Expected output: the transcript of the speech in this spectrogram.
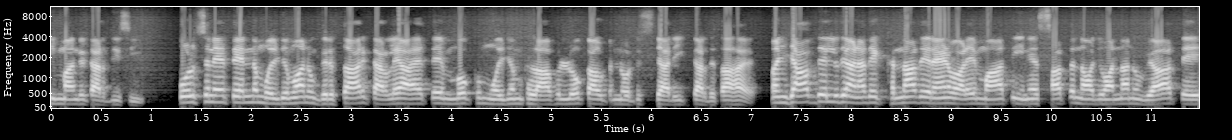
ਦੀ ਮੰਗ ਕਰਦੀ ਸੀ। ਪੁਲਿਸ ਨੇ ਤਿੰਨ ਮੁਲਜ਼ਮਾਂ ਨੂੰ ਗ੍ਰਿਫਤਾਰ ਕਰ ਲਿਆ ਹੈ ਤੇ ਮੁੱਖ ਮੁਲਜ਼ਮ ਖਿਲਾਫ ਲੁੱਕਆਊਟ ਨੋਟਿਸ ਜਾਰੀ ਕਰ ਦਿੱਤਾ ਹੈ। ਪੰਜਾਬ ਦੇ ਲੁਧਿਆਣਾ ਦੇ ਖੰਨਾ ਦੇ ਰਹਿਣ ਵਾਲੇ ਮਾਂ ਧੀ ਨੇ ਸੱਤ ਨੌਜਵਾਨਾਂ ਨੂੰ ਵਿਆਹ ਤੇ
